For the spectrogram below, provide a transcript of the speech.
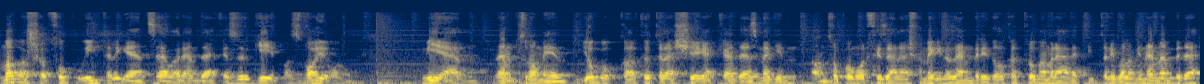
magasabb fokú intelligenciával rendelkező gép az vajon milyen, nem tudom én, jogokkal, kötelességekkel, de ez megint antropomorfizálás, mert megint az emberi dolgokat próbálom rávetíteni valami nem ember, de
